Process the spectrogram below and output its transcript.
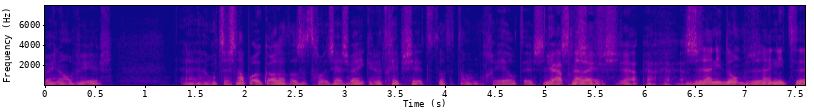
uh, 2,5 uur is. Eh, want ze snappen ook al dat als het gewoon zes weken in het gips zit, dat het dan geheeld is. En Ja, sneller precies. is. Ja, ja, ja, ja. Dus ze zijn niet dom. Ze zijn niet, eh,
